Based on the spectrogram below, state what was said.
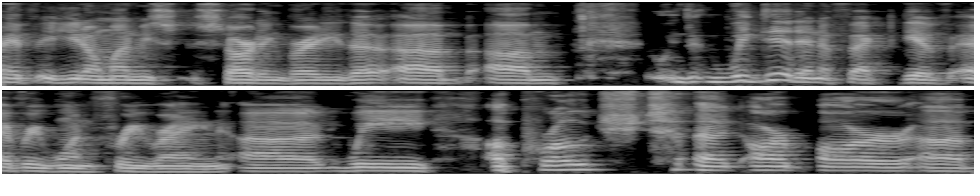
if you don't mind me starting, Brady, the, uh, um, we did in effect give everyone free reign. Uh, we approached uh, our our uh,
